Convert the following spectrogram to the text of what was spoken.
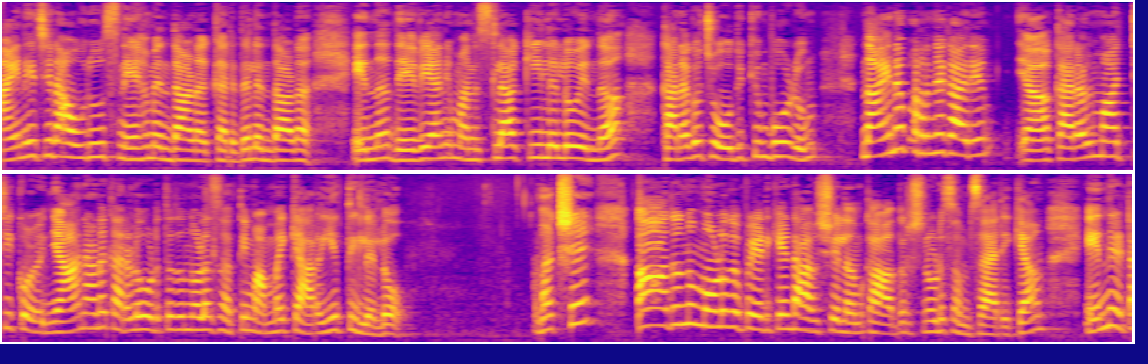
നയനേച്ചിന് ആ ഒരു സ്നേഹം എന്താണ്? കരുതൽ എന്താണ്? എന്ന് ദേവയാനി മനസ്സിലാക്കിയില്ലല്ലോ എന്ന് കനക ചോദിക്കുമ്പോഴും നയന പറഞ്ഞ കാര്യം കരൾ മാറ്റി ഞാനാണ് കരൾ കൊടുത്തതെന്നുള്ള സത്യം അമ്മയ്ക്ക് അറിയത്തില്ലല്ലോ. പക്ഷേ ആ അതൊന്നും മോൾ പേടിക്കേണ്ട ആവശ്യമില്ല. നമുക്ക് ആദർശനോട് സംസാരിക്കാം. എന്നിട്ട്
